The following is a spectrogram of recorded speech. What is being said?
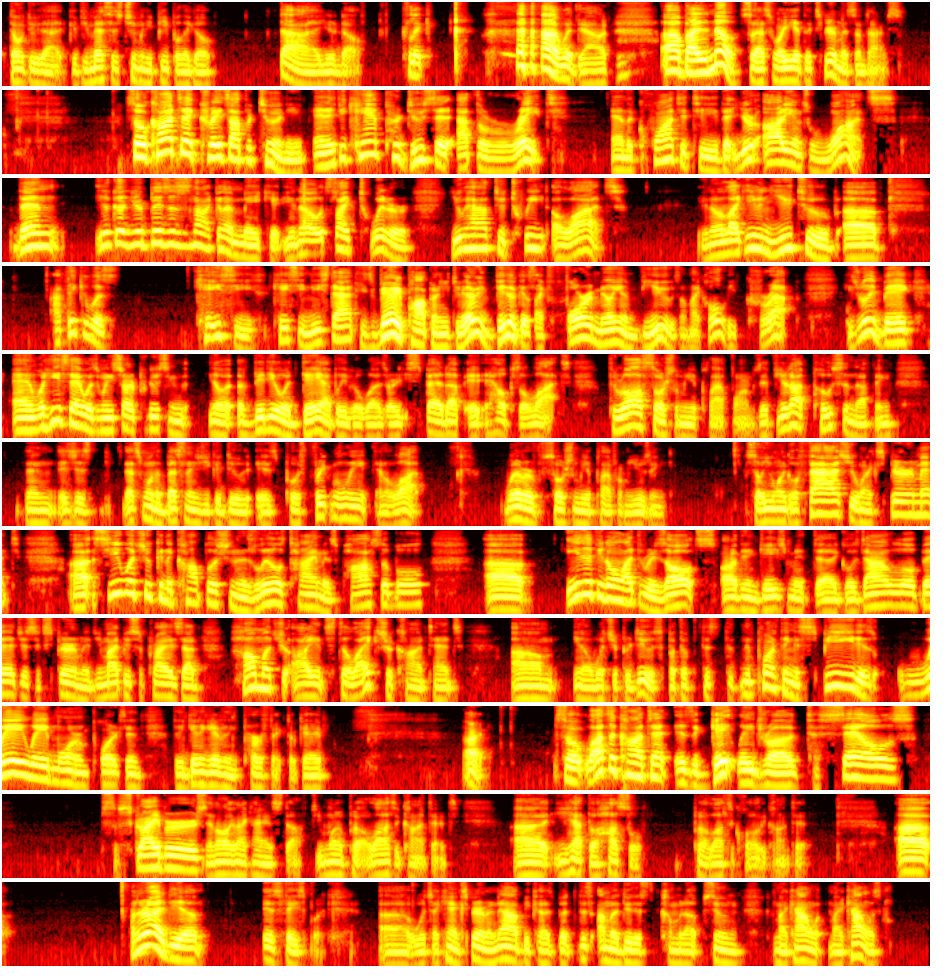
Don't do that. If you message too many people, they go, ah, you're no. Click. I went down. Uh, but I didn't know. So that's why you have to experiment sometimes. So content creates opportunity, and if you can't produce it at the rate and the quantity that your audience wants, then your your business is not gonna make it. You know, it's like Twitter. You have to tweet a lot. You know, like even YouTube. Uh, I think it was Casey, Casey Neistat. He's very popular on YouTube. Every video gets like four million views. I'm like, holy crap. He's really big, and what he said was when he started producing, you know, a video a day, I believe it was, or you sped it up, it helps a lot through all social media platforms. If you're not posting nothing, then it's just that's one of the best things you could do is post frequently and a lot, whatever social media platform you're using. So you want to go fast, you want to experiment, uh, see what you can accomplish in as little time as possible. Uh, even if you don't like the results or the engagement uh, goes down a little bit, just experiment. You might be surprised at how much your audience still likes your content, um, you know, what you produce. But the, the, the important thing is speed is way, way more important than getting everything perfect, okay? All right. So lots of content is a gateway drug to sales, subscribers, and all that kind of stuff. You want to put lots of content. Uh, you have to hustle put out lots of quality content. Uh, another idea is Facebook, uh, which I can't experiment now because, but this I'm gonna do this coming up soon. My account my account was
